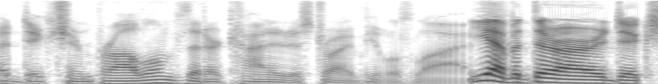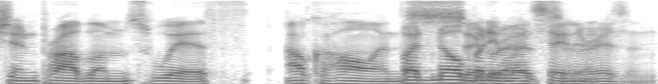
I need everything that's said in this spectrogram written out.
addiction problems that are kind of destroying people's lives. Yeah, but there are addiction problems with alcohol and But nobody would cigarettes say and- there isn't.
